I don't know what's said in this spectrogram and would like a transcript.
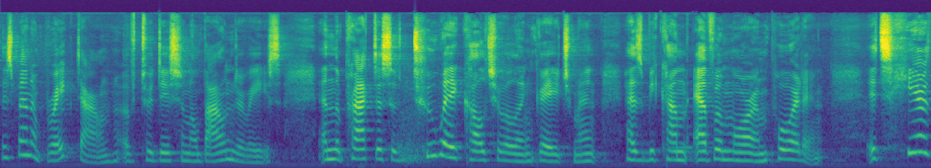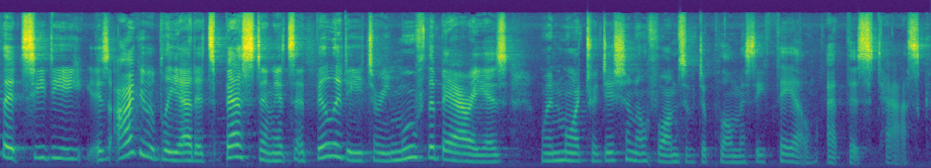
there's been a breakdown of traditional boundaries, and the practice of two way cultural engagement has become ever more important. It's here that CD is arguably at its best in its ability to remove the barriers when more traditional forms of diplomacy fail at this task.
